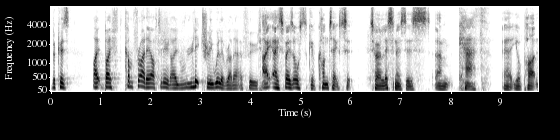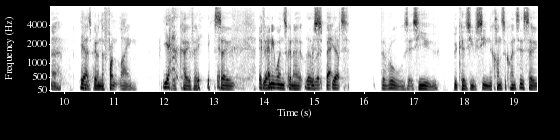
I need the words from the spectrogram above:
because I, by f- come Friday afternoon, I literally will have run out of food. I, I suppose also to give context to, to our listeners is um, Kath, uh, your partner, Yeah. has been on the front line yeah, with COVID. So if anyone's going to bit, respect yep. the rules, it's you because you've seen the consequences. So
